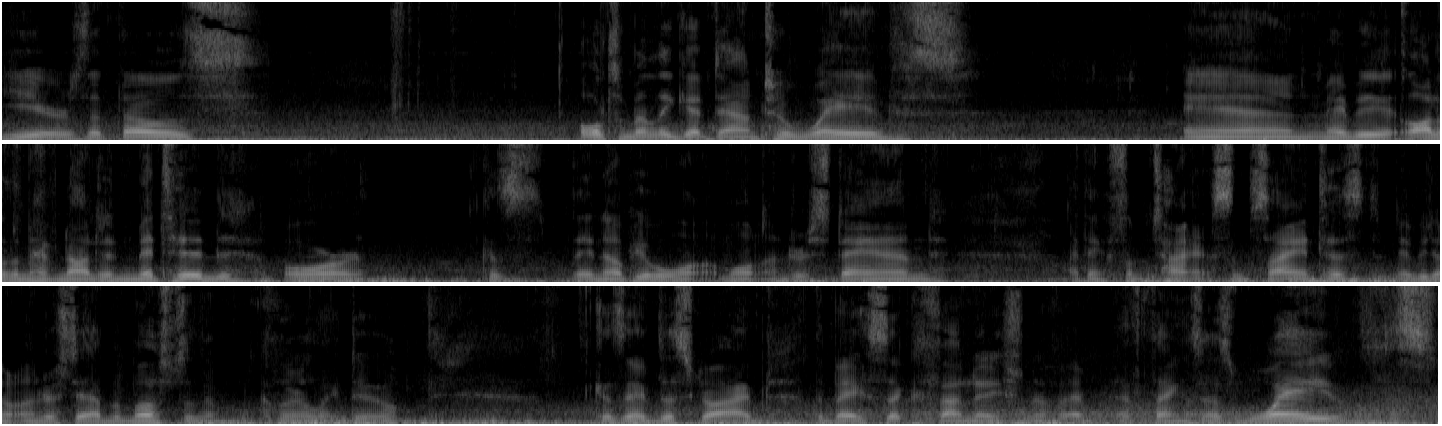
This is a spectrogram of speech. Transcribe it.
years that those ultimately get down to waves, and maybe a lot of them have not admitted or because they know people won't, won't understand. I think some, some scientists maybe don't understand, but most of them clearly do because they've described the basic foundation of, of things as waves.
